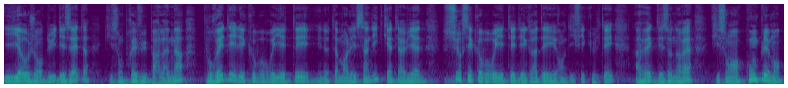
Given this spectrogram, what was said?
il y a aujourd'hui des aides qui sont prévues par l'ANA pour aider les copropriétés et notamment les syndics qui interviennent sur ces copropriétés dégradées et en difficulté, avec des honoraires qui sont en complément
